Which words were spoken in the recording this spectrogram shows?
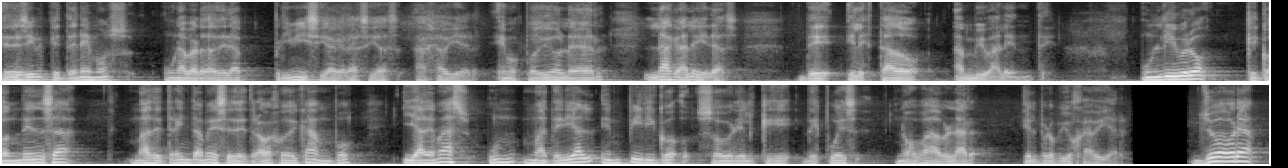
Es decir, que tenemos una verdadera primicia gracias a Javier. Hemos podido leer Las galeras de El Estado ambivalente. Un libro que condensa más de 30 meses de trabajo de campo y además un material empírico sobre el que después nos va a hablar el propio Javier. Yo ahora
